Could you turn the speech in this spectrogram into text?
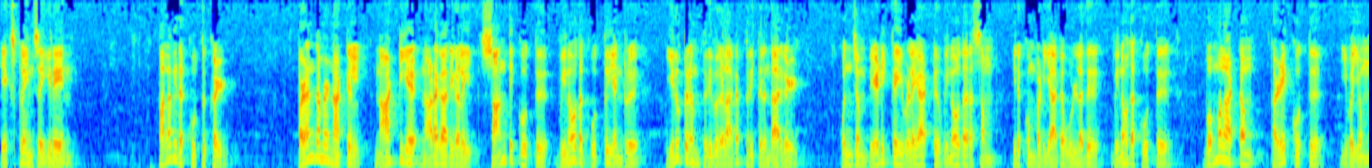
எக்ஸ்பிளைன் செய்கிறேன். பலவித கூத்துக்கள். பழந்தமிழ் நாட்டில் நாட்டிய நாடகாதிகளை சாந்தி கூத்து வினோத கூத்து என்று இரு பெரும் பிரிவுகளாக பிரித்திருந்தார்கள். கொஞ்சம் வேடிக்கை விளையாட்டு வினோத ரசம் இருக்கும்படியாக உள்ளது வினோத கூத்து. பொம்மலாட்டம் கழைக்கூத்து இவையும்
